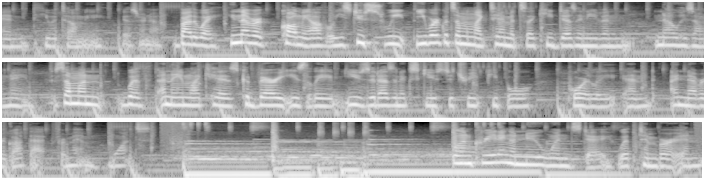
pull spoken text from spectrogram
And he would tell me yes or no. By the way, he never called me awful. He's too sweet. You work with someone like Tim, it's like he doesn't even know his own name. Someone with a name like his could very easily use it as an excuse to treat people poorly, and I never got that from him once. In creating a new Wednesday with Tim Burton,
